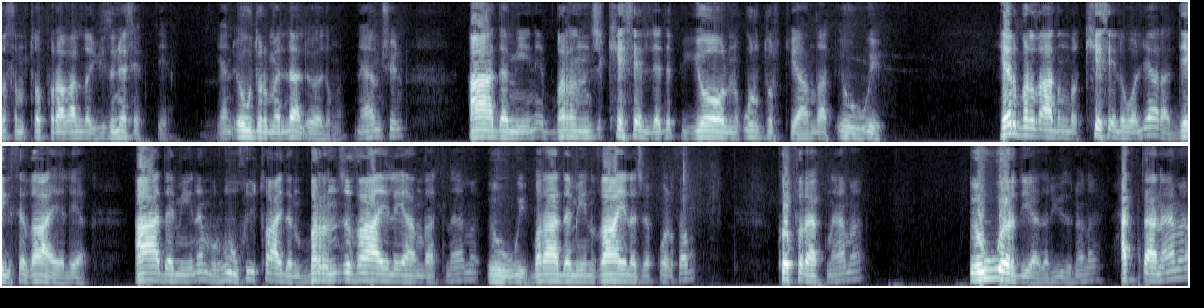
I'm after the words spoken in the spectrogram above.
gysym toprak al-da ýüzüne sep diýýär. Ýagny öwdürmeli däl özüňi. Näme üçin? Adamyny birinji keselledip ýoluny urdurtýan zat öwgi. Her bir zadyň bir keseli bolýar-a, degse zaýalaýar. Adamynyňam ruhy taýdan birinji zaýalaýan zat näme? Öwgi. Bir adamyny zaýalajak bolsaň, köpüräk näme? Öwger diýerler ýüzüne. Hatda näme?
